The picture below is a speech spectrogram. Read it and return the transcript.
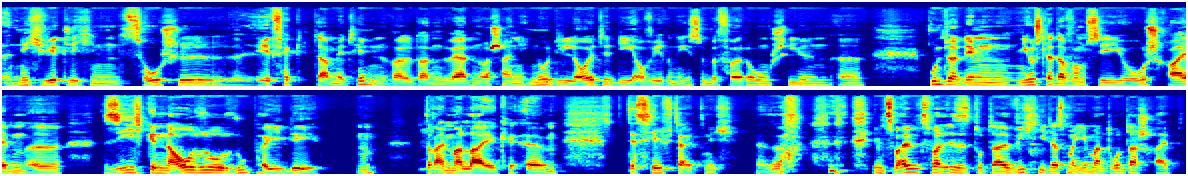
nicht wirklich einen Social-Effekt damit hin, weil dann werden wahrscheinlich nur die Leute, die auf ihre nächste Beförderung schielen, äh, unter dem Newsletter vom CEO schreiben, äh, sehe ich genauso, super Idee. Hm? Dreimal Like. Ähm, das hilft halt nicht. Also im Zweifelsfall ist es total wichtig, dass man jemand drunter schreibt,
